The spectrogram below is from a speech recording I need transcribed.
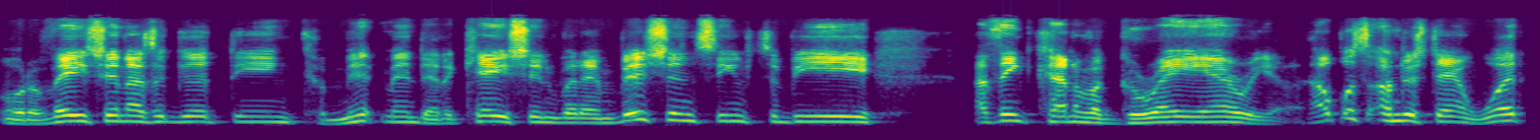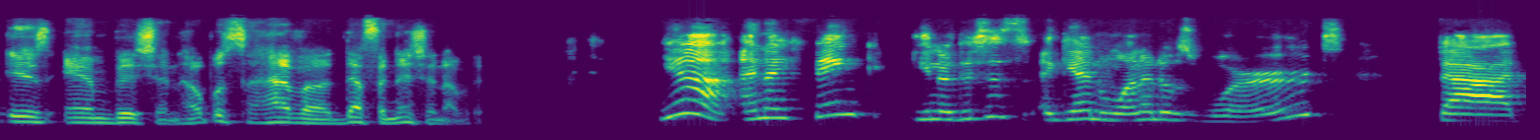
motivation as a good thing commitment dedication but ambition seems to be i think kind of a gray area help us understand what is ambition help us have a definition of it yeah, and I think, you know, this is again one of those words that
